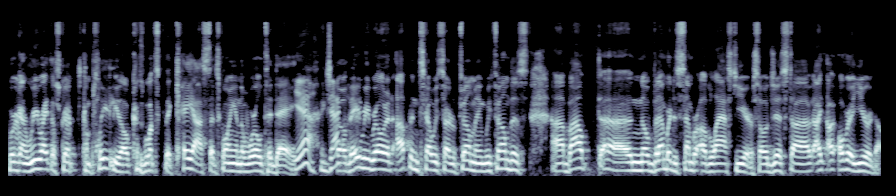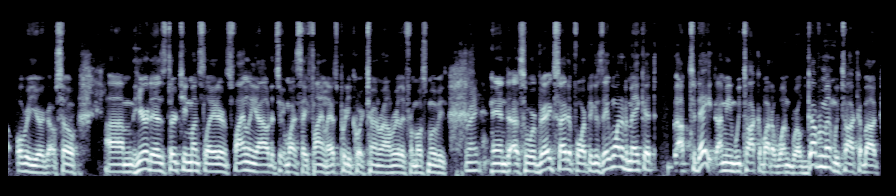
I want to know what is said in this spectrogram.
we're going to rewrite the script completely though, because what's the chaos that's going in the world today? Yeah, exactly. So they rewrote it up until we started filming. We filmed this uh, about, uh, November, December of last year. So just, uh, I, I, over a year ago, over a year ago. So, um, here it is 13 months later. It's finally out. It's, when I say finally, that's pretty quick turnaround really for most movies. Right. And uh, so we're very excited for it because they wanted to make it up to date. I mean, we talk about a one world government. We talk about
